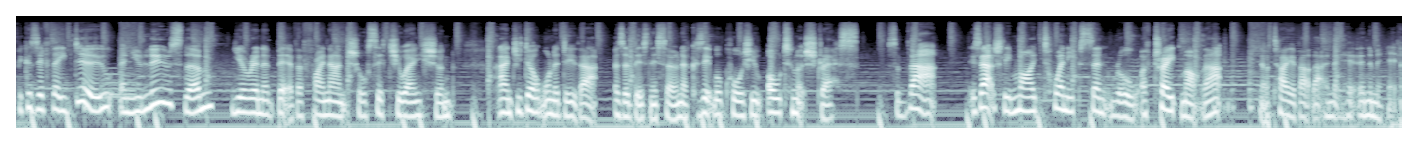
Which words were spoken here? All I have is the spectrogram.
because if they do and you lose them you're in a bit of a financial situation and you don't want to do that as a business owner because it will cause you ultimate stress so that is actually my 20% rule. I've trademarked that. I'll tell you about that in a, in a minute.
